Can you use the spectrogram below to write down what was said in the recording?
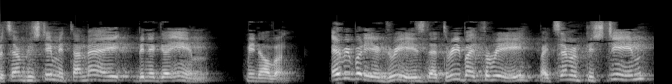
pishtim mitamei b'negaim. Everybody agrees that three by three by tzemer pishtim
